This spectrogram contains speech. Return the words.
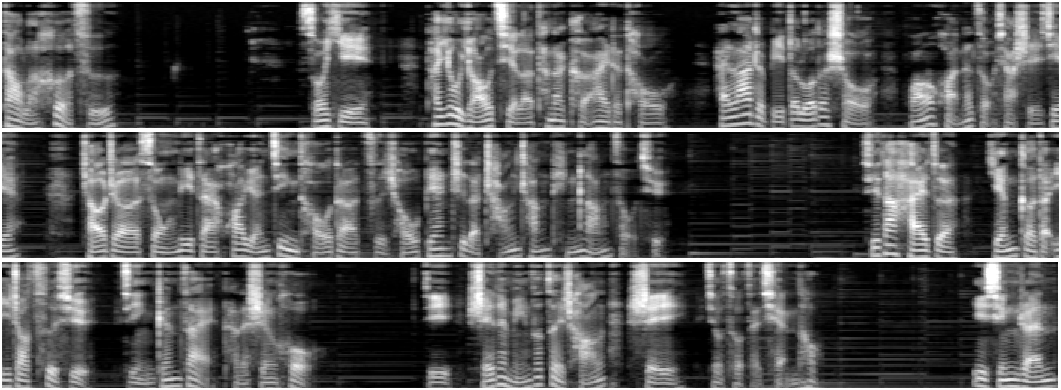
道了贺词。所以，他又摇起了他那可爱的头，还拉着彼得罗的手，缓缓地走下石阶。朝着耸立在花园尽头的紫绸编织的长长亭廊走去。其他孩子严格的依照次序紧跟在他的身后，即谁的名字最长，谁就走在前头。一行人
